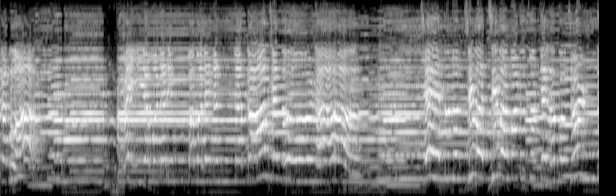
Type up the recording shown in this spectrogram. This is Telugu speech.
చేతులు చివ చివ మడుచు తెలుపుచుండే.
